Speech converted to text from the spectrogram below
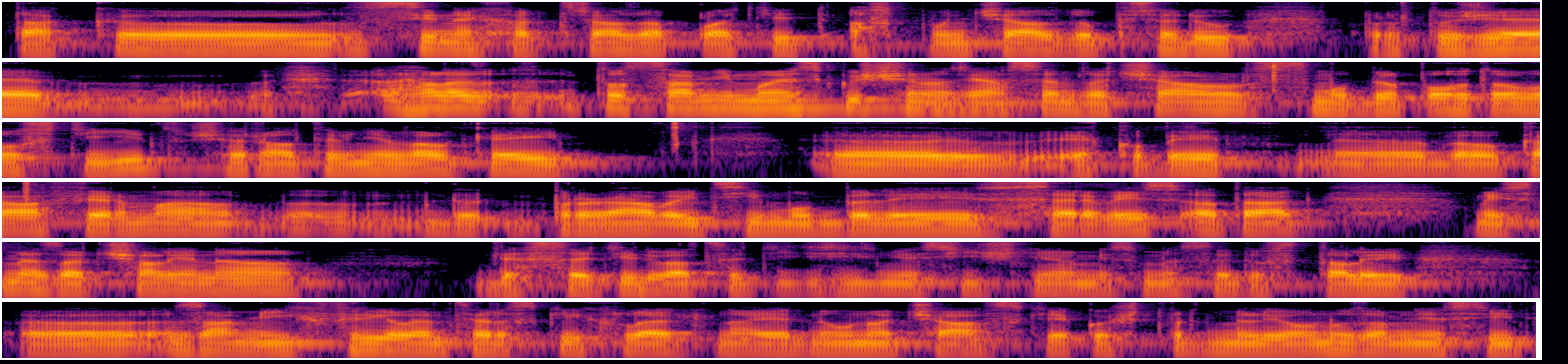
tak eh, si nechat třeba zaplatit aspoň část dopředu, protože hele, to samý moje zkušenost. Já jsem začal s mobil pohotovostí, což je relativně velký eh, jakoby eh, velká firma prodávající mobily, servis a tak. My jsme začali na 10-20 tisíc měsíčně a my jsme se dostali uh, za mých freelancerských let na jednou na částky jako čtvrt milionu za měsíc,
